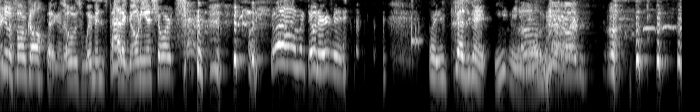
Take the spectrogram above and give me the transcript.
I got a phone call. Those women's Patagonia shorts. ah, I'm like, don't hurt me. Oh, you guys are gonna eat me, Oh man. god.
